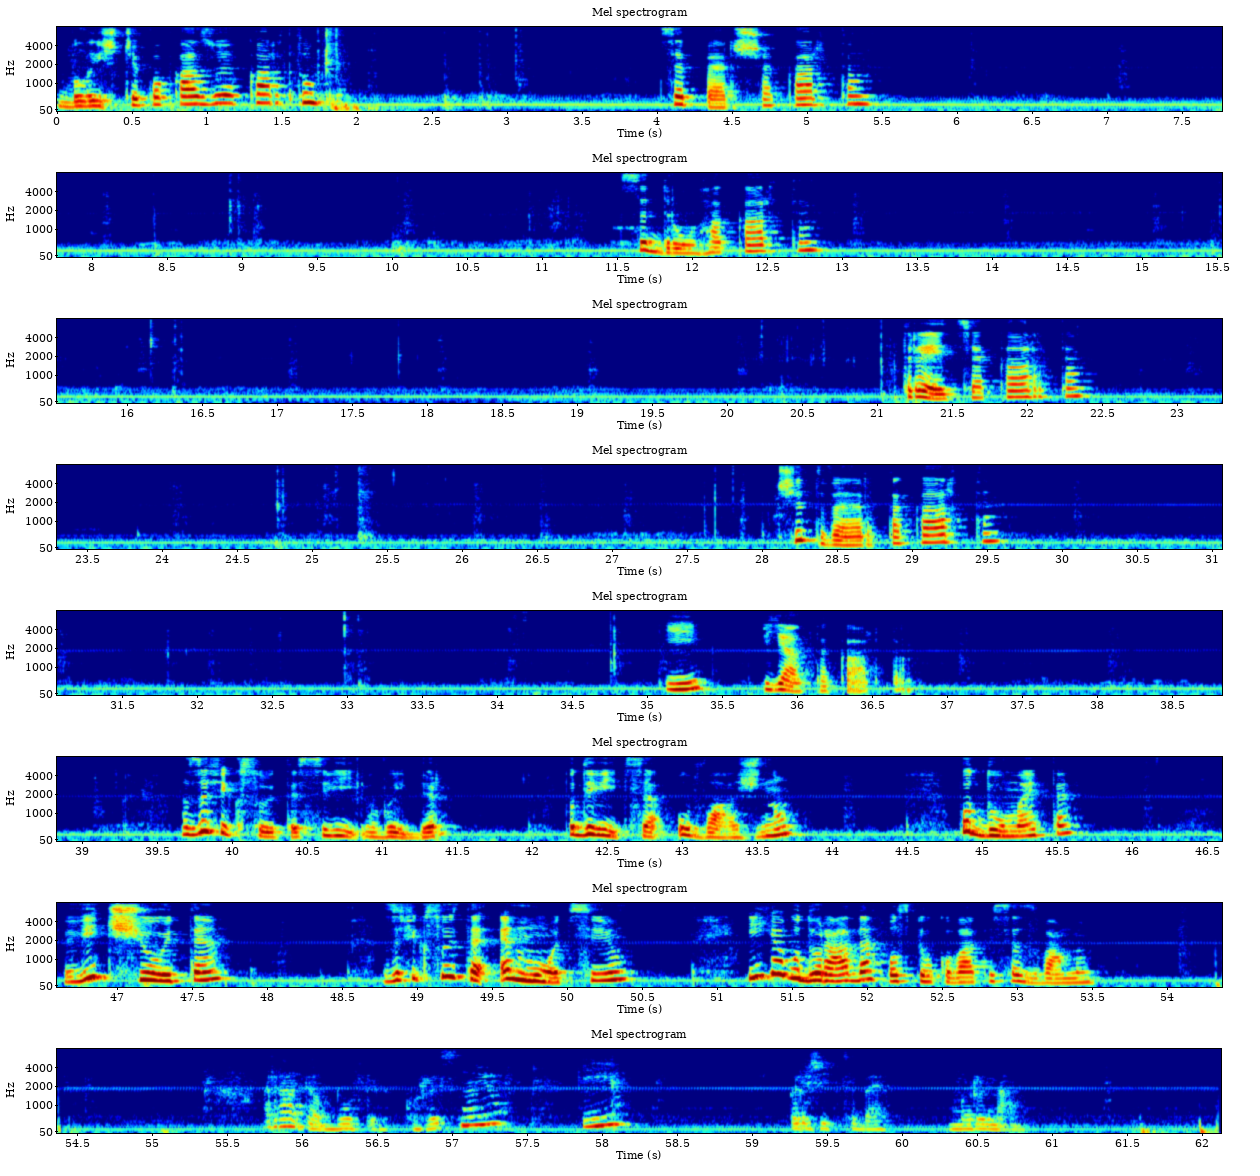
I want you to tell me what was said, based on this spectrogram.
Ближче показує карту. Це перша карта. Це друга карта. Третя карта. Четверта карта. І п'ята карта. Зафіксуйте свій вибір, подивіться уважно, подумайте, відчуйте, зафіксуйте емоцію, і я буду рада поспілкуватися з вами. Рада бути корисною і бережіть себе, миру нам.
